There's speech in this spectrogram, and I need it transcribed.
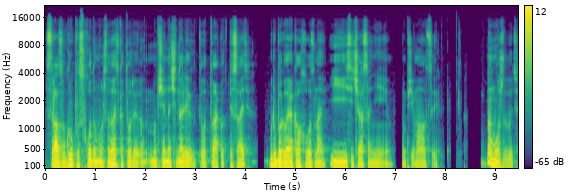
сразу группу сходу можно дать, которые вообще начинали вот так вот писать, грубо говоря, колхозно, и сейчас они вообще молодцы. Ну, может быть.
